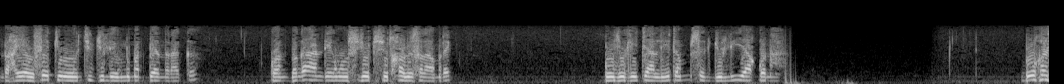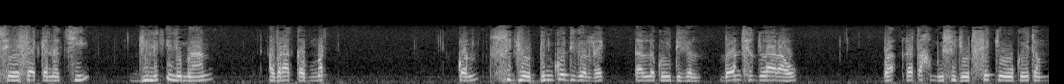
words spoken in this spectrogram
ndax yow fekki woon ci julleem lu mat benn rakk kon ba nga àndee moom sujjóot sujjóot xabla salaam rek boo jógee jàll itam sa julli na boo xasee fekk nag ci jullik ilimaan ab rakka bu mat kon sujjóot buñ ko digal rek dal la koy digal. Doon set la raw ba la tax muy sujjóot fekkewu ko itam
